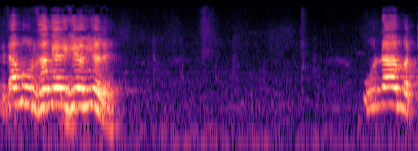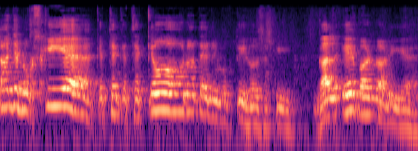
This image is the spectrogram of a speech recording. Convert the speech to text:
ਇਹ ਤਾਂ ਮੂਰਖਾਂ ਦੀਆਂ ਲਿਖੀਆਂ ਹੋਈਆਂ ਨੇ। ਉਹਨਾਂ ਮੱਤਾਂ 'ਚ ਨੁਕਸ ਕੀ ਹੈ? ਕਿੱਥੇ ਕਿੱਥੇ ਕਿਉਂ ਉਹਨਾਂ ਤੇ ਨਹੀਂ ਮੁਕਤੀ ਹੋ ਸਕੀ? ਗੱਲ ਇਹ ਪੜਨ ਵਾਲੀ ਹੈ।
